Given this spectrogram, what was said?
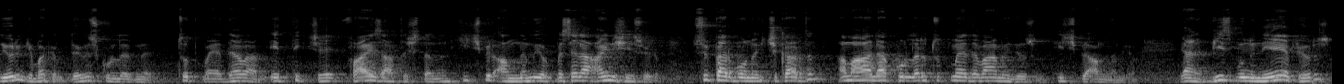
diyorum ki bakın döviz kurlarını tutmaya devam ettikçe faiz artışlarının hiçbir anlamı yok. Mesela aynı şeyi söylüyorum. Süper bonoyu çıkardın ama hala kurları tutmaya devam ediyorsun. Hiçbir anlamı yok. Yani biz bunu niye yapıyoruz?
